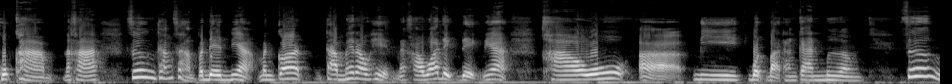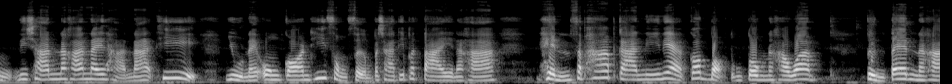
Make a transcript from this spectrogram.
คุกคามนะคะ ซึ่งทั้ง 3 ประเด็นเนี่ยมันก็ทำให้เราเห็นนะคะว่าเด็กๆเนี่ยเขาามีบทบาททางการเมืองซึ่งดิฉันนะคะในฐานะที่อยู่ในองค์กรที่ส่งเสริมประชาธิปไตยนะคะ เห็นสภาพการนี้เนี่ยก็บอกตรงๆนะคะว่าตื่นเต้นนะคะ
